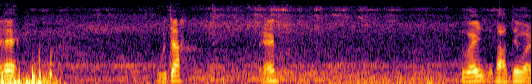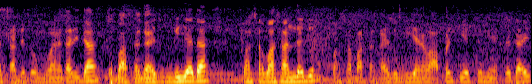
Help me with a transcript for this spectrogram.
હે ઉતા બેન તો ગાઈ રાતે વરસાદે તો ઊંઘવા નતા દીધા તો પાછા ગાય ઊંઘી ગયા હતા પાછા પાછા અંદર ગયા પાછા પાછા ગાય ઊંઘી ગયા અને હવે આપણે જઈએ છીએ મેસે ગાય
